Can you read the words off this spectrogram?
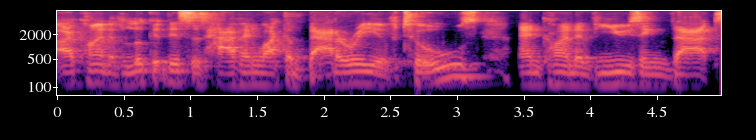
i kind of look at this as having like a battery of tools and kind of using that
